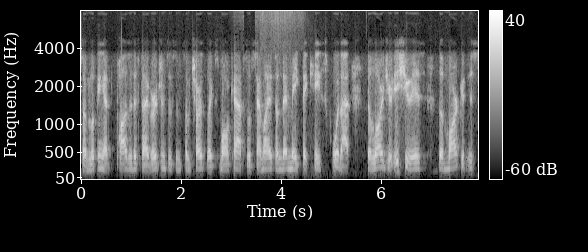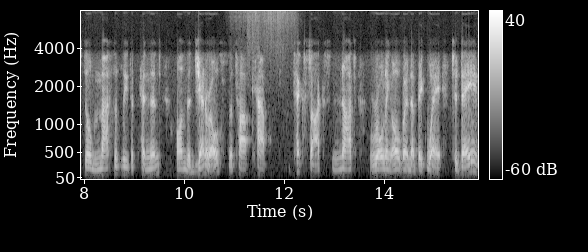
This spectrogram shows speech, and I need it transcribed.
So I'm looking at positive divergences in some charts like small caps or semis and then make the case for that. The larger issue is the market is still massively dependent on the generals, the top cap tech stocks, not rolling over in a big way. Today,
